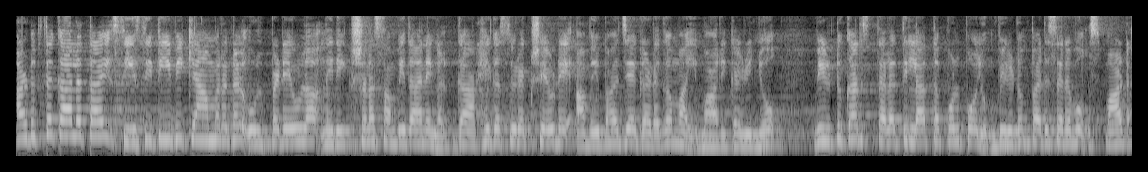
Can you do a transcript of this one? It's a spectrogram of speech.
അടുത്ത കാലത്തായി സി സി ടി വി ക്യാമറകൾ ഉൾപ്പെടെയുള്ള നിരീക്ഷണ സംവിധാനങ്ങൾ ഗാർഹിക സുരക്ഷയുടെ അവിഭാജ്യ ഘടകമായി മാറിക്കഴിഞ്ഞു. വീട്ടുകാർ സ്ഥലത്തില്ലാത്തപ്പോൾ പോലും വീടും പരിസരവും സ്മാർട്ട്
